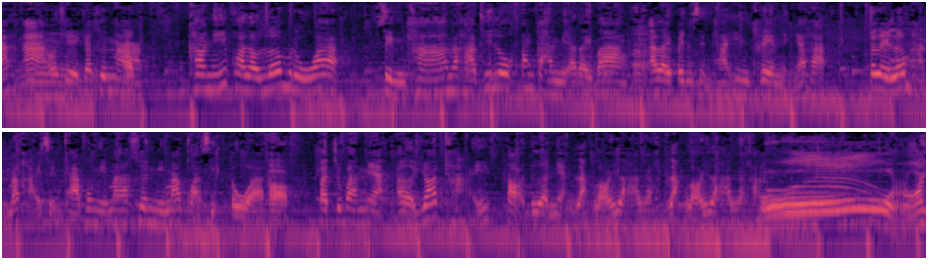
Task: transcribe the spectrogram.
นะนะครับอ่าอืมโอเคก็ขึ้นมา ครับคราวนี้พอเราเริ่มรู้ว่า สินค้านะคะที่โลกต้องการมีอะไรบ้าง ฮะ อะไรเป็นสินค้าอินเทรนด์อย่างเงี้ยค่ะ ก็เลยเริ่มหันมาขายสินค้าพวกนี้มากขึ้นมีมากกว่า 10 ตัว ครับ ปัจจุบันเนี่ยเออยอดขายต่อเดือนเนี่ยหลักร้อยล้านแล้วหลักร้อยล้านแล้วค่ะ โอ้ร้อย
